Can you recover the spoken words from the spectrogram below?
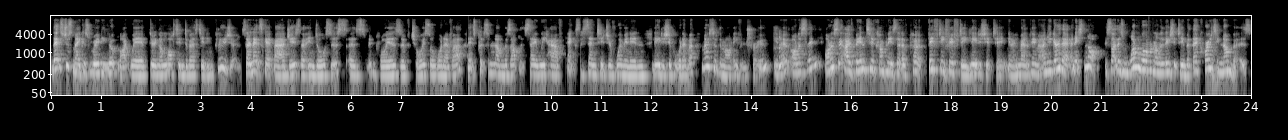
let's just make us really look like we're doing a lot in diversity and inclusion. So let's get badges that endorse us as employers of choice or whatever. Let's put some numbers up. Let's say we have X percentage of women in leadership or whatever. Most of them aren't even true, you know, honestly. Honestly, I've been to companies that have put 50 50 leadership team, you know, male and female, and you go there and it's not. It's like there's one woman on the leadership team, but they're quoting numbers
